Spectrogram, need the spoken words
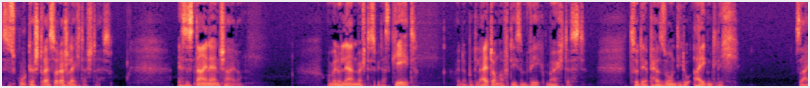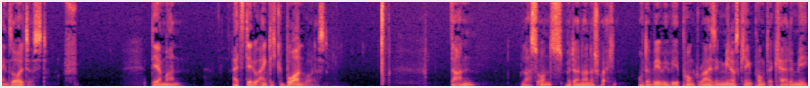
Ist es guter Stress oder schlechter Stress? Es ist deine Entscheidung. Und wenn du lernen möchtest, wie das geht, wenn du Begleitung auf diesem Weg möchtest, zu der Person, die du eigentlich sein solltest, der Mann, als der du eigentlich geboren wurdest, dann lass uns miteinander sprechen. Unter www.rising-king.academy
